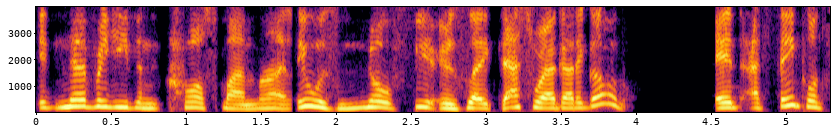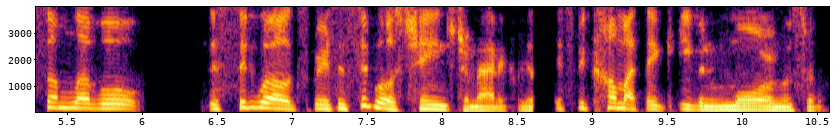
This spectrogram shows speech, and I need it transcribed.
it never even crossed my mind. It was no fear. It's like, that's where I got to go. And I think on some level, the Sidwell experience, and Sidwell has changed dramatically. It's become, I think, even more of a sort of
